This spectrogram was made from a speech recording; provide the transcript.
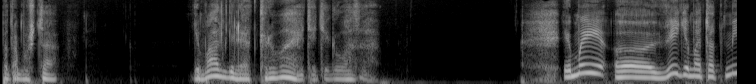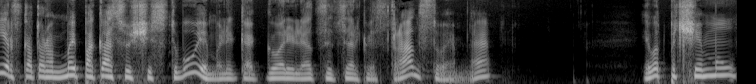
Потому что Евангелие открывает эти глаза. И мы э, видим этот мир, в котором мы пока существуем, или, как говорили отцы церкви, странствуем, да? И вот почему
